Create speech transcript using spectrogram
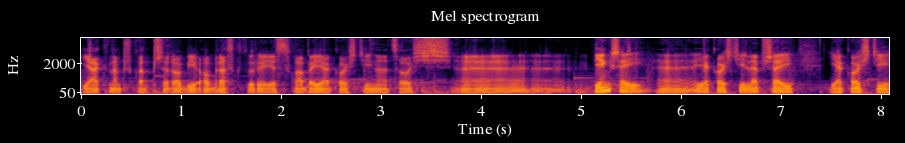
jak na przykład przerobi obraz, który jest słabej jakości, na coś e, większej e, jakości, lepszej jakości.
